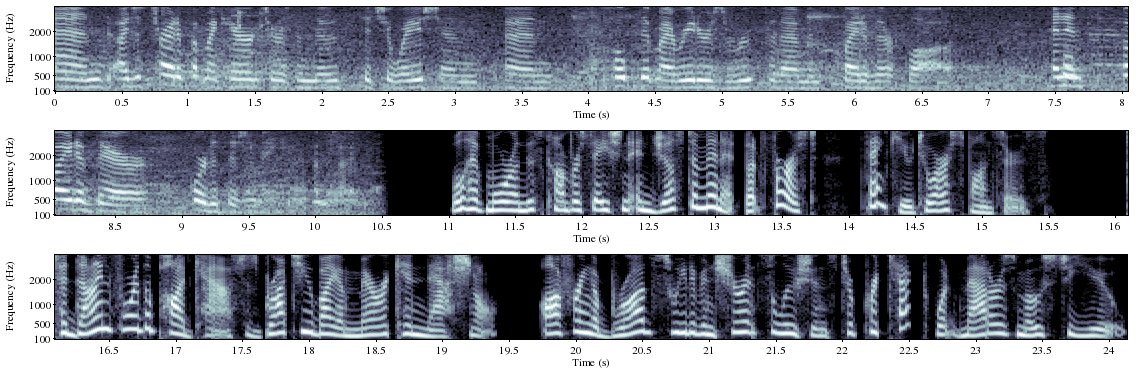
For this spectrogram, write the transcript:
And I just try to put my characters in those situations and hope that my readers root for them in spite of their flaws and in spite of their poor decision making sometimes. We'll have more on this conversation in just a minute, but first, thank you to our sponsors. To Dine For the podcast is brought to you by American National, offering a broad suite of insurance solutions to protect what matters most to you.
